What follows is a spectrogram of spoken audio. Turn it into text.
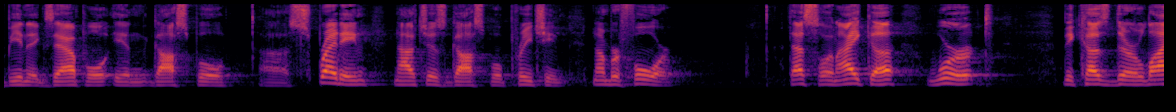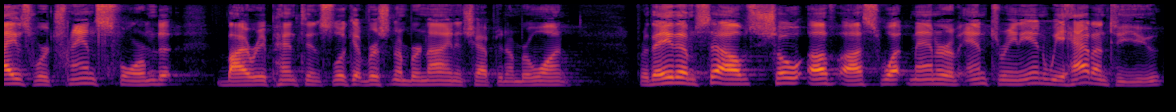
being an example in gospel spreading, not just gospel preaching. Number four, Thessalonica worked because their lives were transformed by repentance. Look at verse number 9 in chapter number 1. For they themselves show of us what manner of entering in we had unto you,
